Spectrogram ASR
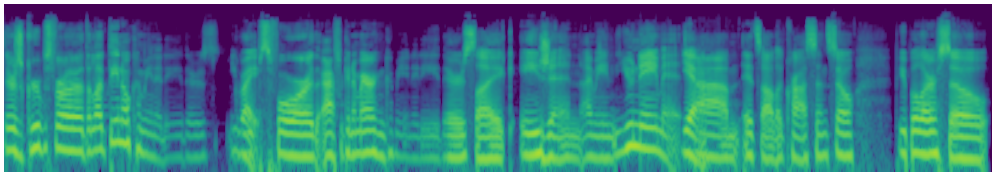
there's groups for the latino community there's groups Right. for the african american community there's like asian i mean you name it Yeah. um it's all across and so people are so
